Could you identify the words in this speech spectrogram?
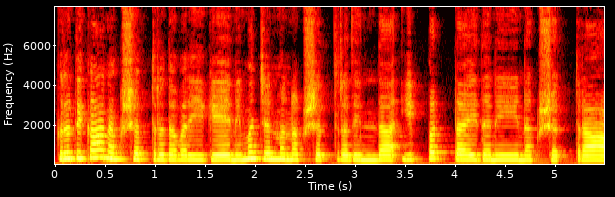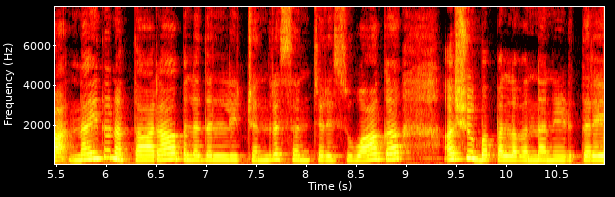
ಕೃತಿಕಾ ನಕ್ಷತ್ರದವರಿಗೆ ನಿಮ್ಮ ಜನ್ಮ ನಕ್ಷತ್ರದಿಂದ ಇಪ್ಪತ್ತೈದನೇ ನಕ್ಷತ್ರ. ನೈದುನ ತಾರಾಬಲದಲ್ಲಿ ಚಂದ್ರ ಸಂಚರಿಸುವಾಗ ಅಶುಭ ಫಲವನ್ನು ನೀಡುತ್ತಾರೆ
